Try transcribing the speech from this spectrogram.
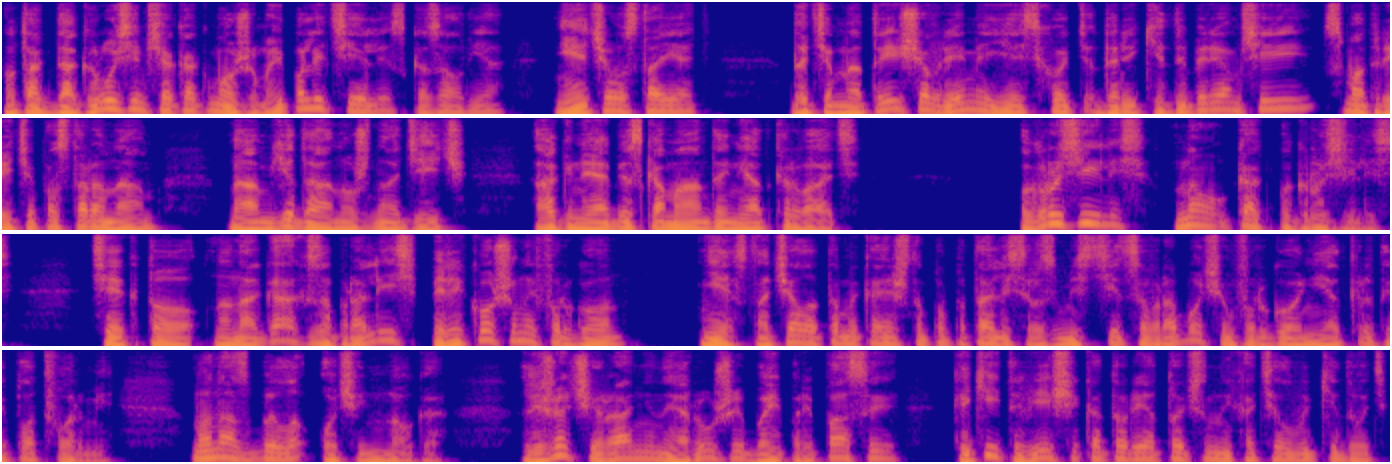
«Ну тогда грузимся как можем и полетели», — сказал я. «Нечего стоять. До темноты еще время есть, хоть до реки доберемся и смотрите по сторонам. Нам еда нужна, дичь. Огня без команды не открывать». Погрузились. Ну, как погрузились? Те, кто на ногах, забрались в перекошенный фургон. Не, сначала-то мы, конечно, попытались разместиться в рабочем фургоне и открытой платформе, но нас было очень много. Лежачие раненые, оружие, боеприпасы, какие-то вещи, которые я точно не хотел выкидывать.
